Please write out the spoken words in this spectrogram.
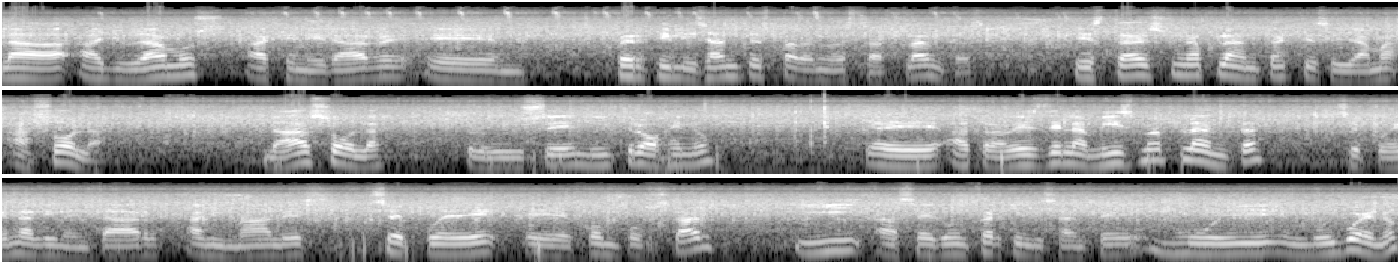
la ayudamos a generar eh, fertilizantes para nuestras plantas. Esta es una planta que se llama azola. La azola produce nitrógeno eh, a través de la misma planta se pueden alimentar animales, se puede eh, compostar y hacer un fertilizante muy, muy bueno.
